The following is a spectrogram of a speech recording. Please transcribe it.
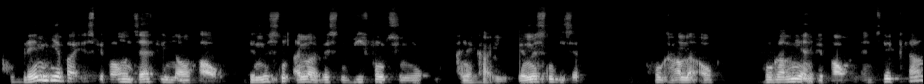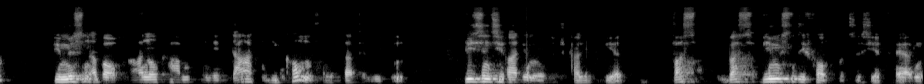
Problem hierbei ist, wir brauchen sehr viel Know-how. Wir müssen einmal wissen, wie funktioniert eine KI. Wir müssen diese Programme auch programmieren. Wir brauchen Entwickler, wir müssen aber auch Ahnung haben von den Daten, die kommen von den Satelliten. Wie sind sie radiometrisch kalibriert? Was, was, wie müssen sie vorprozessiert werden?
